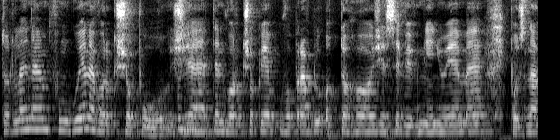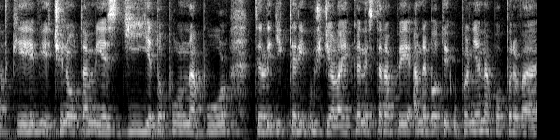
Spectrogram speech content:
Tohle nám funguje na workshopu, mm-hmm. že ten workshop je opravdu od toho, že si vyměňujeme poznatky, většinou tam jezdí, je to půl na půl, ty lidi, kteří už dělají kanisterapii, anebo ty úplně na poprvé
